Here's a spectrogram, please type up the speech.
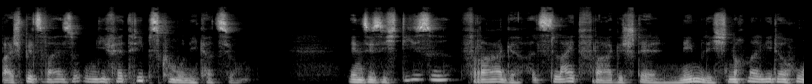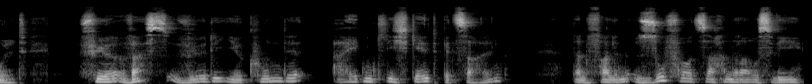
beispielsweise um die Vertriebskommunikation, wenn Sie sich diese Frage als Leitfrage stellen, nämlich nochmal wiederholt, für was würde Ihr Kunde eigentlich Geld bezahlen, dann fallen sofort Sachen raus wie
